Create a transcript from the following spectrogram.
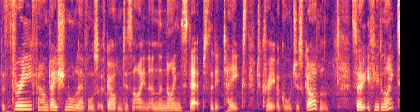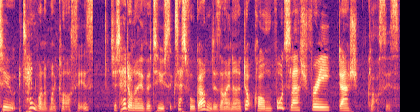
the three foundational levels of garden design and the nine steps that it takes to create a gorgeous garden. So if you'd like to attend one of my classes, just head on over to successfulgardendesigner.com forward slash free dash classes.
